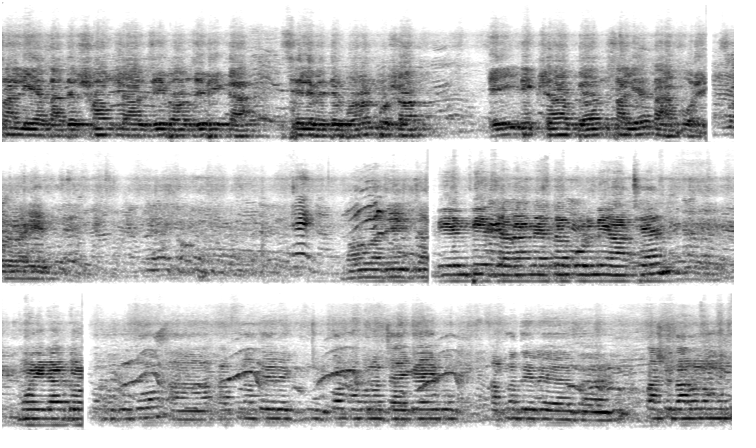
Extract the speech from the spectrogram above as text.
চালিয়ে তাদের সংসার জীবন জীবিকা ছেলে মেয়েদের ভরণ পোষণ এই রিক্সা ভ্যান চালিয়ে তারা করে বিএনপির যারা নেতা কর্মী আছেন মহিলা আপনাদের কথা বলার জায়গা এবং আপনাদের পাশে দাঁড়ানোর মতো।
